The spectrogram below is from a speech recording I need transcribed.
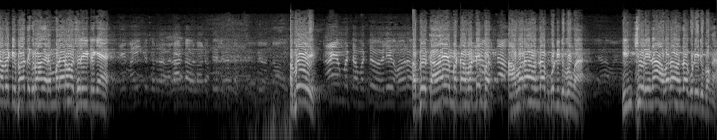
கமிட்டி பாத்துக்குறாங்க ரொம்ப நேரமா சொல்லிட்டு இருக்கேன். அப்போ காயம்பட்டா மட்டும் அவரா அவரா வந்தா கூட்டிட்டு போங்க. இன்சூரினா அவரா வந்தா கூட்டிட்டு போங்க.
